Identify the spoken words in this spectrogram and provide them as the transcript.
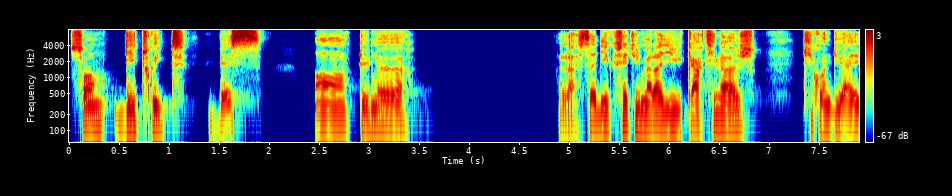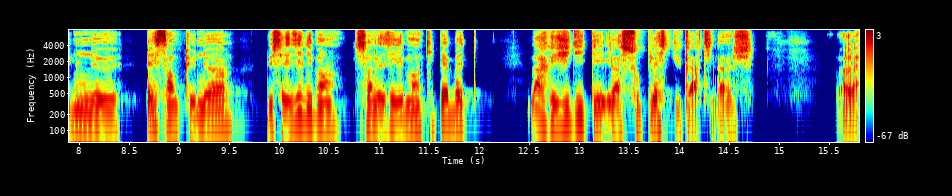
sont détruites, baissent en teneur. Voilà, c'est-à-dire que c'est une maladie du cartilage qui conduit à une baisse en teneur de ces éléments, qui sont les éléments qui permettent la rigidité et la souplesse du cartilage. Voilà.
